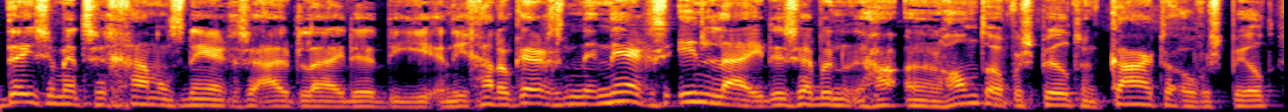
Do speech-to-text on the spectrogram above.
deze mensen gaan ons nergens uitleiden. Die, en die gaan ook ergens nergens inleiden. Ze hebben een hand overspeeld, hun kaarten overspeeld.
